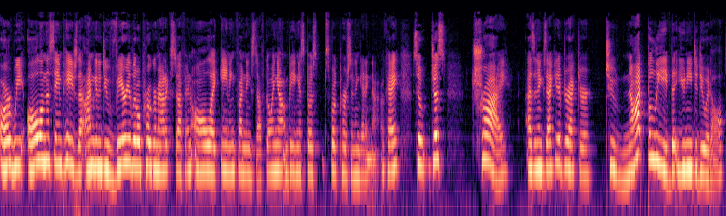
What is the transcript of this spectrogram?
are we all on the same page that I'm going to do very little programmatic stuff and all like gaining funding stuff, going out and being a spoke- spokesperson and getting that? Okay. So just try as an executive director to not believe that you need to do it all.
